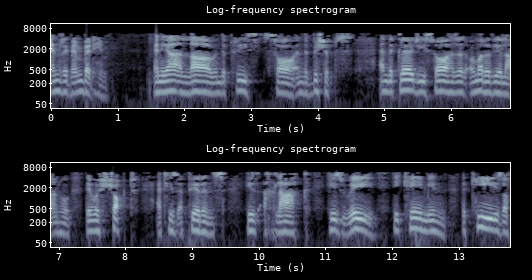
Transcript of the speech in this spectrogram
and remembered him. And Ya Allah, when the priests saw and the bishops and the clergy saw Hazrat Umar radiallahu anhu, they were shocked at his appearance, his akhlaq, his way. He came in, the keys of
